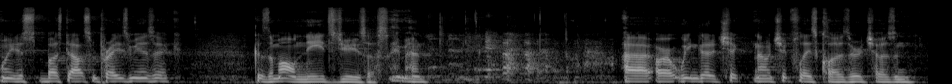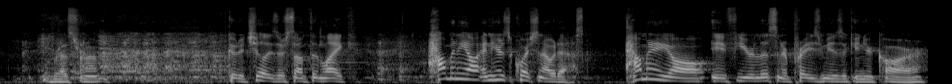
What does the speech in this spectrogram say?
You just bust out some praise music? Because the mall needs Jesus. Amen. Uh, or we can go to Chick. No, Chick Fil A's closed. They're a chosen restaurant. go to Chili's or something like. How many y'all? And here's a question I would ask: How many y'all, if you're listening to praise music in your car,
